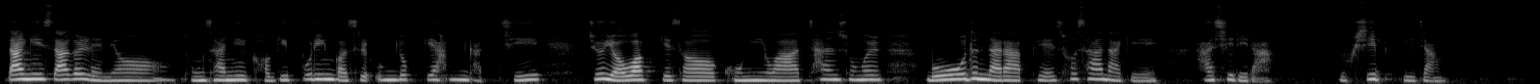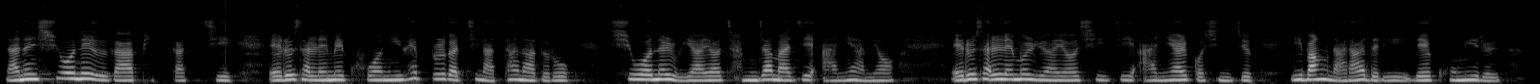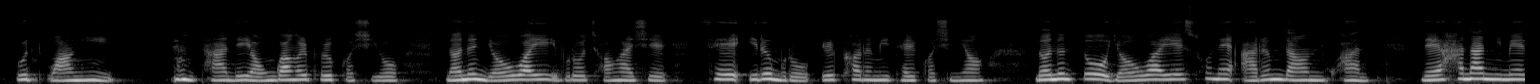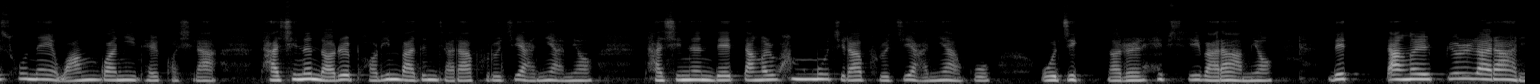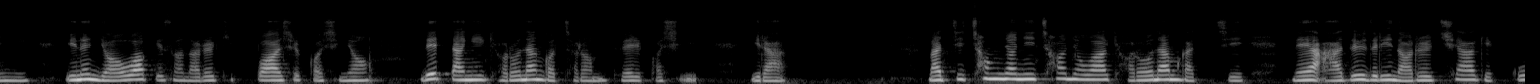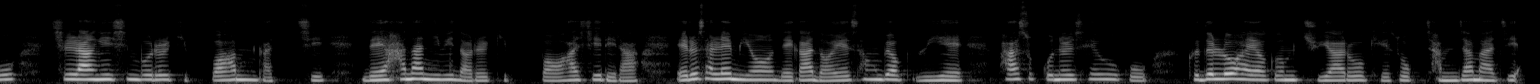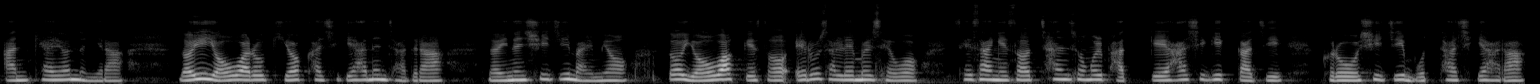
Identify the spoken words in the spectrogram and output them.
땅이 싹을 내며 동산이 거기 뿌린 것을 움돋게 함 같이 주 여호와께서 공의와 찬송을 모든 나라 앞에 솟아나게 하시리라. 62장 나는 시온의 의가 빛같이 에루살렘의 구원이 횃불같이 나타나도록 시온을 위하여 잠잠하지 아니하며 에루살렘을 위하여 쉬지 아니할 것인즉 이방 나라들이 내 공의를 묻 왕이 다 내 영광을 볼 것이요. 너는 여호와의 입으로 정하실 새 이름으로 일컬음이 될 것이며 너는 또 여호와의 손의 아름다운 관 내 하나님의 손의 왕관이 될 것이라. 다시는 너를 버림받은 자라 부르지 아니하며 다시는 내 땅을 황무지라 부르지 아니하고 오직 너를 헵시바라 하며 내 땅을 뷸라라 하리니 이는 여호와께서 너를 기뻐하실 것이며 내 땅이 결혼한 것처럼 될 것이니라. 마치 청년이 처녀와 결혼함 같이 내 아들들이 너를 취하겠고 신랑이 신부를 기뻐함 같이 내 하나님이 너를 기뻐 하시리라. 에루살렘이여 내가 너의 성벽 위에 파수꾼을 세우고 그들로 하여금 주야로 계속 잠잠하지 않게 하였느니라. 너희 여호와로 기억하시게 하는 자들아 너희는 쉬지 말며 또 여호와께서 에루살렘을 세워 세상에서 찬송을 받게 하시기까지 그로 쉬지 못하시게 하라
